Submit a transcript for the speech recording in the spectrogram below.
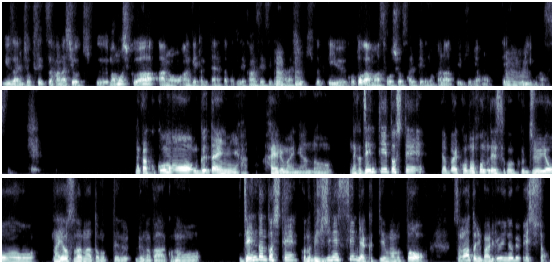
ユーザーに直接話を聞く、まあ、もしくは、あの、アンケートみたいな形で間接的な話を聞くっていうことが、まあ、総称されているのかなっていうふうには思っております。なんかここの具体に入る前に、あの、なんか前提として、やっぱりこの本ですごく重要な要素だなと思ってるのが、この前段として、このビジネス戦略っていうものと、その後にバリューイノベーションっ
